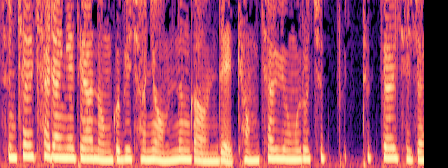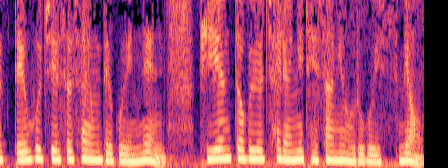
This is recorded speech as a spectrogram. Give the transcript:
순찰 차량에 대한 언급이 전혀 없는 가운데 경찰용으로 특별 제작돼 호주에서 사용되고 있는 BMW 차량이 대상에 오르고 있으며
